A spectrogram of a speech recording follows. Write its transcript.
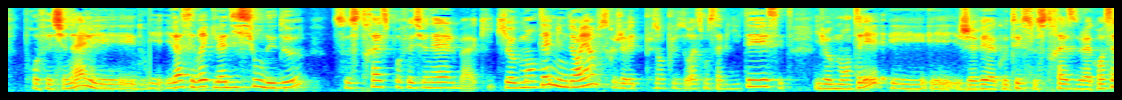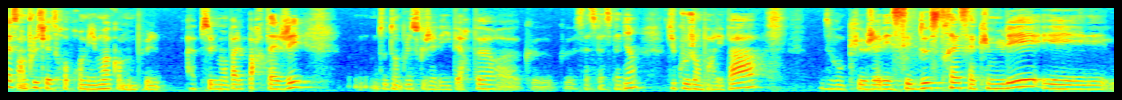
euh, professionnel et, et, et là c'est vrai que l'addition des deux, ce stress professionnel bah, qui, qui, augmentait mine de rien parce que j'avais de plus en plus de responsabilités, il augmentait et, et j'avais à côté ce stress de la grossesse. En plus les trois premiers mois, comme on peut absolument pas le partager, d'autant plus que j'avais hyper peur euh, que, que, ça se passe pas bien. Du coup, j'en parlais pas. Donc euh, j'avais ces deux stress accumulés et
